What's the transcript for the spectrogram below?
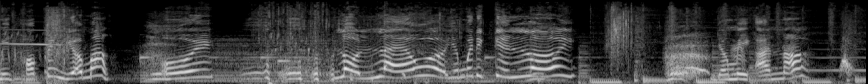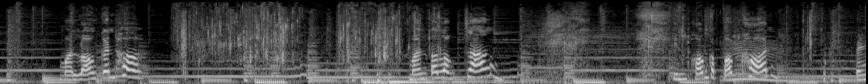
มีท็อปปิ้งเยอะมาก โอ้ยหล่นแล้วอะยังไม่ได้กินเลย ยังมีอีกอันนะ มาลองกันเถอะ มันตลกจัง กินพร้อมกับป๊อปคอร์นเป็น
